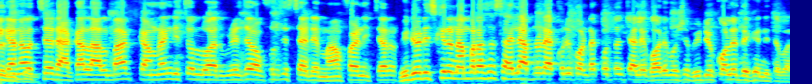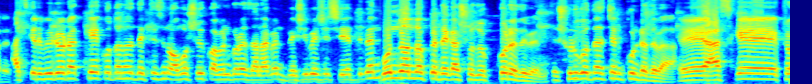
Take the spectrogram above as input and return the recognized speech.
ঠিকানা হচ্ছে ঢাকা লালবাগ কামরাঙ্গিচর লোয়ার ব্রিজের অপোজিট সাইডে মা ফার্নিচার ভিডিওর স্ক্রিনে নাম্বার আছে চাইলে আপনারা এখনই কন্ট্যাক্ট করতে চাইলে ঘরে বসে ভিডিও কলে দেখে নিতে পারেন। আজকের ভিডিওটা কে কোথা থেকে দেখতেছেন অবশ্যই কমেন্ট করে জানাবেন বেশি বেশি শেয়ার দিবেন বন্ধু বান্ধবকে দেখার সুযোগ করে দিবেন। শুরু করতে যাচ্ছেন কোনটা দেবা? আজকে একটু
